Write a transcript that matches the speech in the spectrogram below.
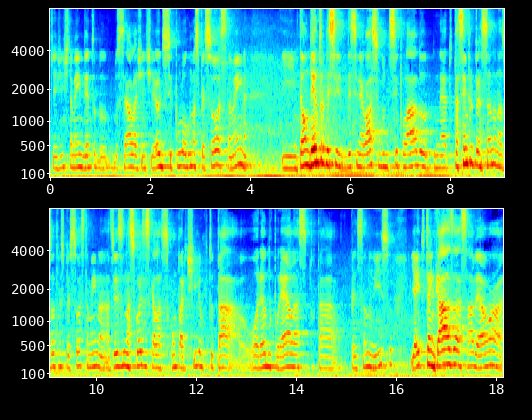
que a gente também dentro do, do céu, a gente, eu discipulo algumas pessoas também, né? E então dentro desse desse negócio do discipulado, né, tu tá sempre pensando nas outras pessoas também, na, às vezes nas coisas que elas compartilham, que tu tá orando por elas, tu tá pensando nisso. E aí tu tá em casa, sabe? É uma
